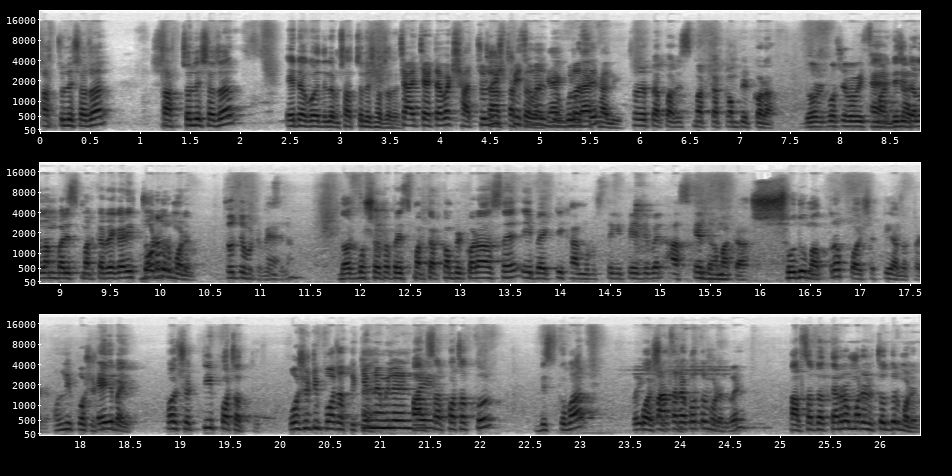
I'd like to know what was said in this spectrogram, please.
সাতচল্লিশ হাজার সাতচল্লিশ হাজার এটা করে দিলাম সাতচল্লিশ হাজার। চার চারটা ব্যাগ সাতচল্লিশ খালি পেপার স্মার্ট কার্ড কমপ্লিট করা। দশ বছর ভাবে ডিজিটাল নাম্বার স্মার্ট কার্ডের গাড়ি চোদ্দ মডেল চোদ্দ বছর পেয়েছে না? দশ বছর পেপার স্মার্ট কার্ড কমপ্লিট করা আছে। এই বাইকটি খান মোটরস থেকে পেয়ে যাবেন আজকে ধামাকা। শুধুমাত্র পঁয়ষট্টি হাজার টাকা। অনলি পঁয়ষট্টি। এই যে ভাই পঁয়ষট্টি পঁচাত্তর। পঁয়ষট্টি পঁচাত্তর কেমনে মিলেন ভাই? পালসার পঁচাত্তর ডিসকভার। পাঁচটা কত মডেল ভাই? পালসারটা তেরো মডেল চোদ্দ মডেল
